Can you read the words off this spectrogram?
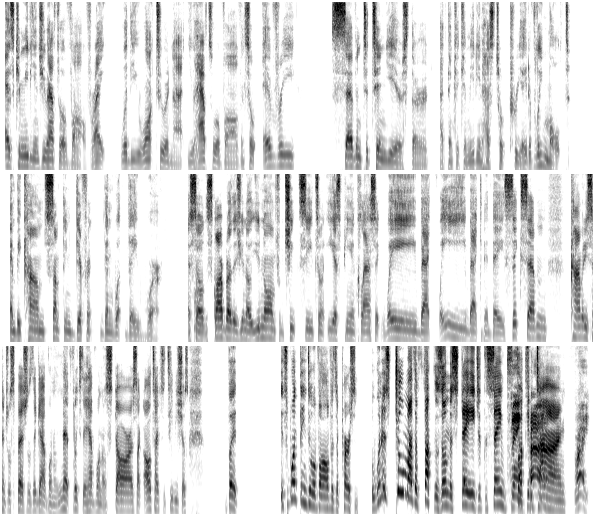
as comedians you have to evolve, right? whether you want to or not. You have to evolve. And so every seven to 10 years, third, I think a comedian has to creatively molt and become something different than what they were. And so the Sklar brothers, you know, you know them from cheap seats on ESPN Classic way back, way back in the day, six, seven Comedy Central specials. They got one on Netflix. They have one on Starz, like all types of TV shows. But it's one thing to evolve as a person, but when there's two motherfuckers on the stage at the same, Same fucking time. time, Right.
